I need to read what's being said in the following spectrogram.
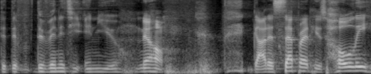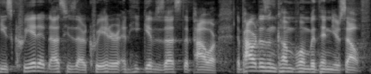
the div- divinity in you. No. God is separate, He's holy, He's created us, He's our creator, and He gives us the power. The power doesn't come from within yourself.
